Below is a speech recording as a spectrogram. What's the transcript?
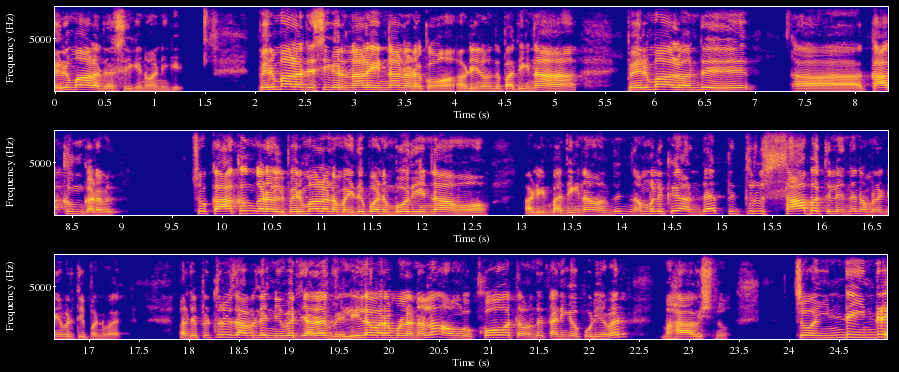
பெருமாளை தரிசிக்கணும் அன்றைக்கி பெருமாளை தரிசிக்கிறதுனால என்ன நடக்கும் அப்படின்னு வந்து பார்த்திங்கன்னா பெருமாள் வந்து காக்கும் கடவுள். ஸோ காக்கும் கடவுள் பெருமாளை நம்ம இது பண்ணும்போது என்ன ஆகும்? அப்படின்னு பார்த்தீங்கன்னா வந்து நம்மளுக்கு அந்த பித்ரு சாபத்திலேருந்து நம்மளை நிவர்த்தி பண்ணுவார். அந்த பித்ரு சாபத்தில் நிவர்த்தி அதாவது வெளியில் வர முடியலனாலும் அவங்க கோவத்தை வந்து தணிக்கக்கூடியவர் மகாவிஷ்ணு. ஸோ இந்த இந்திர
